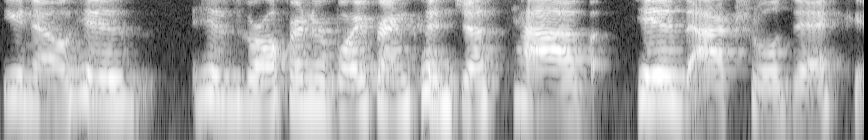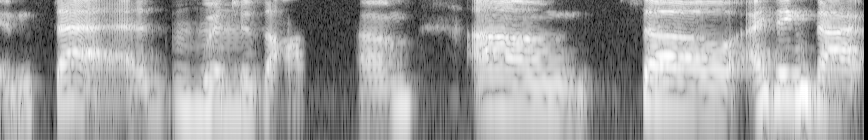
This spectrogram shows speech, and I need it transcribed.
you know, his his girlfriend or boyfriend could just have his actual dick instead, mm-hmm. which is awesome. Um, so I think that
